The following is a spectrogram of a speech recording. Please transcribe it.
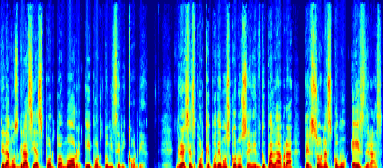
te damos gracias por tu amor y por tu misericordia. Gracias porque podemos conocer en tu palabra personas como Esdras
